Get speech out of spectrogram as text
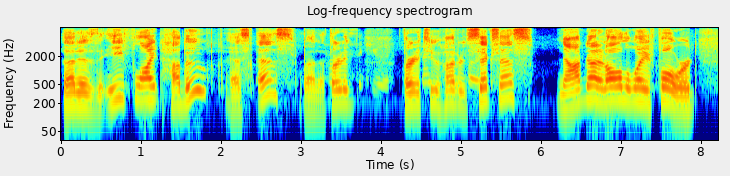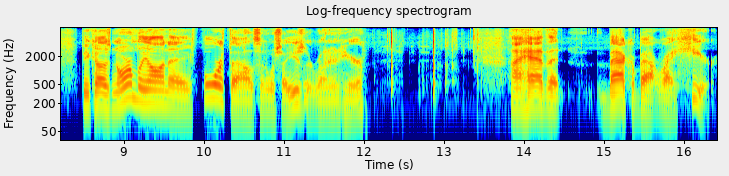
That is the E-Flite Habu SS, run a 30, 3200 6S. Now, I've got it all the way forward because normally on a 4000, which I usually run in here, I have it back about right here.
